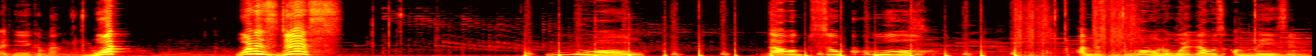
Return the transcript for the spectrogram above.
I need to come back. What? What is this? Whoa. That looked so cool. I'm just blown away. That was amazing.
